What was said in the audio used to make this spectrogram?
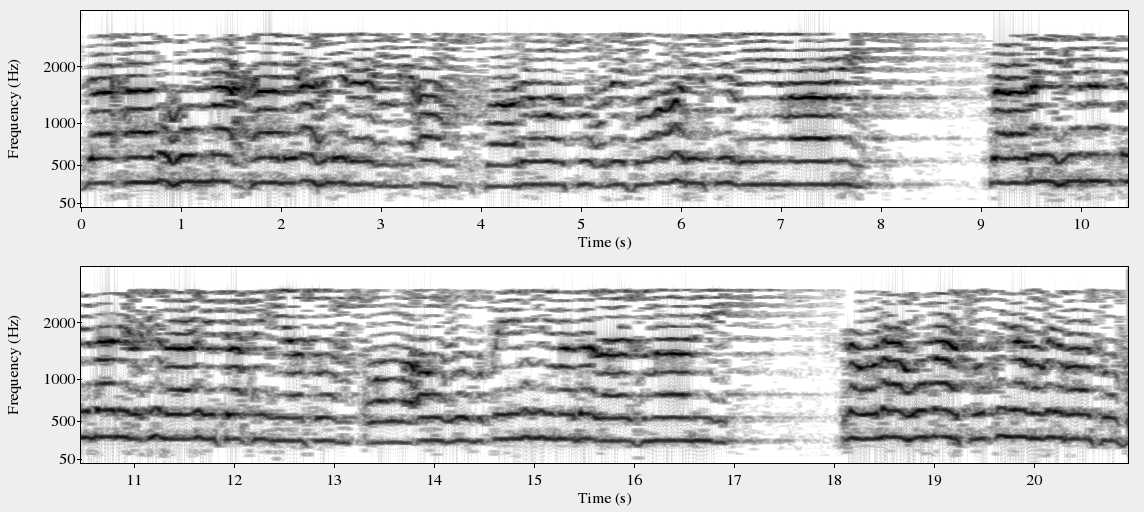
ذا حالهم مع حال أهل العلم أنصار الرسول فوارس الإيمان. فعليه من قبل الإله تحية والله يبقيه مدى الأزمان. لولاه ما سقي الغراس ف...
